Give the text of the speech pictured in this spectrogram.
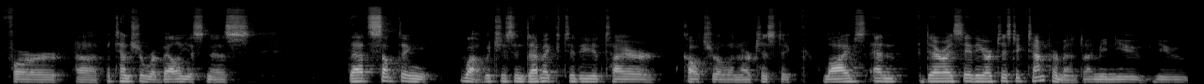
for uh, potential rebelliousness, that's something, well, which is endemic to the entire cultural and artistic lives and dare I say the artistic temperament. I mean, you you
